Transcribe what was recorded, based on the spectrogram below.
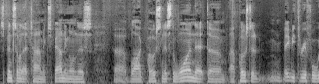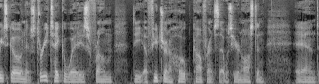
spend some of that time expounding on this uh, blog post, and it's the one that um, I posted maybe three or four weeks ago, and it's three takeaways from the A Future and a Hope conference that was here in Austin. And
